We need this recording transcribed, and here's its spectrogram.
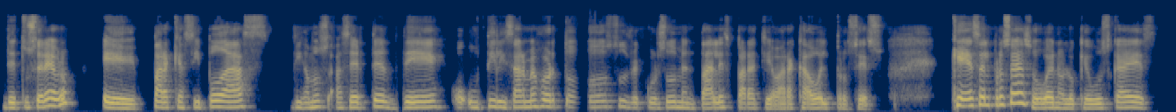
de tu cerebro eh, para que así puedas, digamos, hacerte de o utilizar mejor to- todos tus recursos mentales para llevar a cabo el proceso. ¿Qué es el proceso? Bueno, lo que busca es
